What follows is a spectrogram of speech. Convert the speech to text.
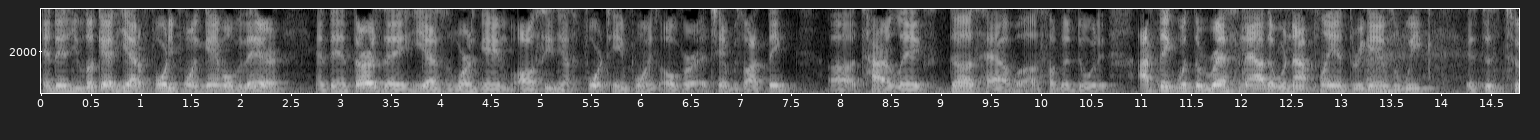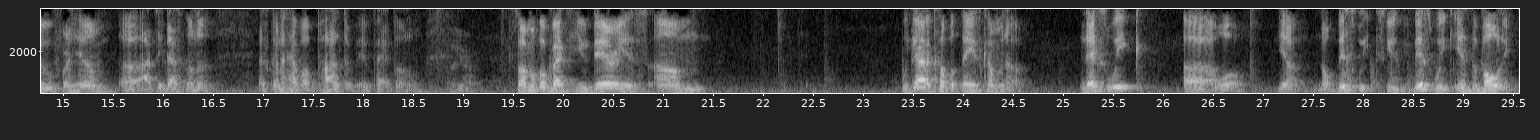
and then you look at he had a 40 point game over there, and then Thursday he has his worst game all season. He has 14 points over at Champion. So I think uh, tired legs does have uh, something to do with it. I think with the rest now that we're not playing three games a week, it's just two for him. Uh, I think that's gonna that's gonna have a positive impact on him. So I'm gonna go back to you, Darius. Um, we got a couple things coming up next week. Uh, well, yeah, no, this week. Excuse me. This week is the voting.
